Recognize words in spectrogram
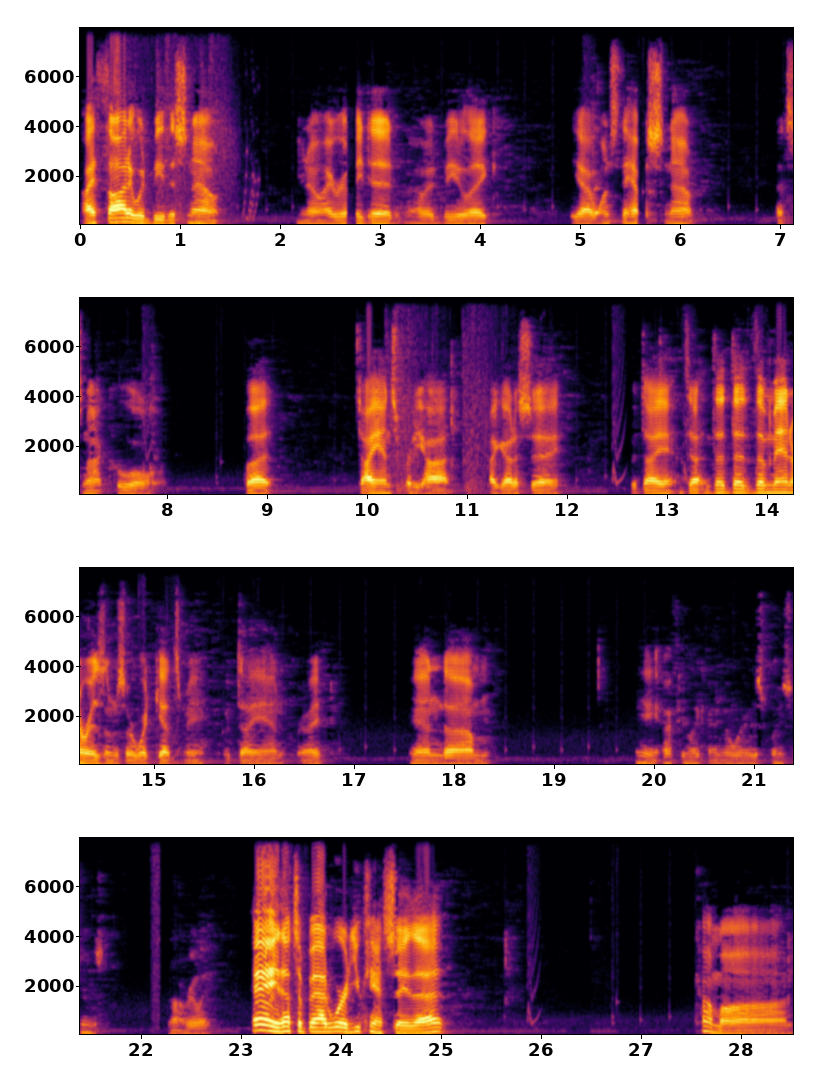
I thought it would be the snout. You know, I really did. I would be like, yeah, once they have a snout, that's not cool. But Diane's pretty hot, I gotta say. But Diane, the, the, the mannerisms are what gets me with Diane, right? And, um, hey, I feel like I know where this place is. Not really. Hey, that's a bad word. You can't say that. Come on.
